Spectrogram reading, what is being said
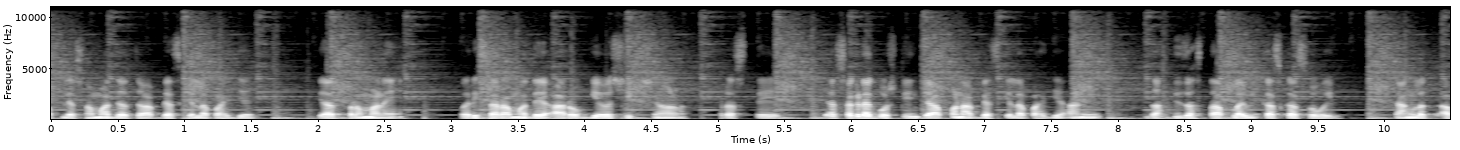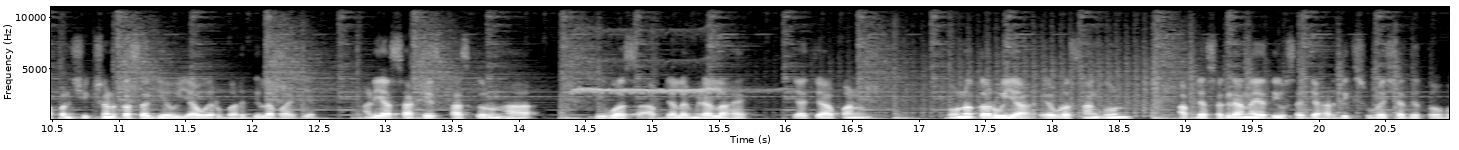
आपल्या समाजाचा अभ्यास केला पाहिजे. त्याचप्रमाणे परिसरामध्ये आरोग्य शिक्षण रस्ते या सगळ्या गोष्टींचा आपण अभ्यास केला पाहिजे आणि जास्तीत जास्त आपला विकास कसा होईल चांगलं आपण शिक्षण कसं घेऊ यावर भर दिला पाहिजे. आणि यासाठीच खास करून हा दिवस आपल्याला मिळाला आहे याचे आपण सोनं करूया एवढं सांगून आपल्या सगळ्यांना या दिवसाच्या हार्दिक शुभेच्छा देतो.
